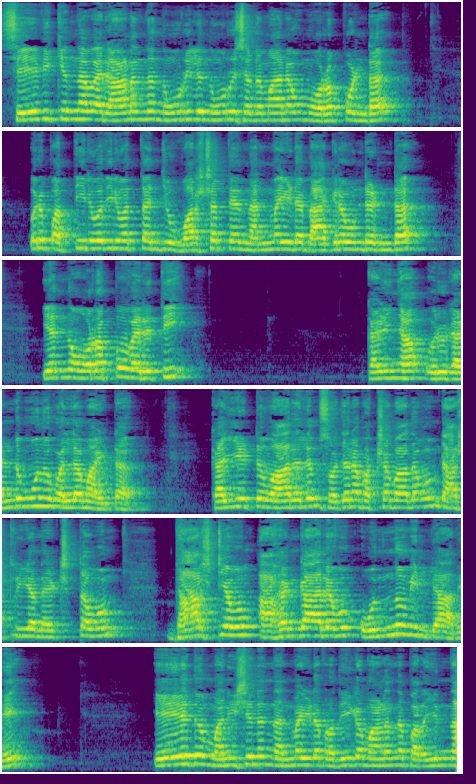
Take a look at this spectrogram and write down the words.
സേവിക്കുന്നവരാണെന്ന് നൂറിൽ നൂറ് ശതമാനവും ഉറപ്പുണ്ട്. ഒരു പത്തിരുപത് ഇരുപത്തഞ്ച് വർഷത്തെ നന്മയുടെ ബാക്ക്ഗ്രൗണ്ട് ഉണ്ട് എന്ന് ഉറപ്പ് വരുത്തി കഴിഞ്ഞ ഒരു രണ്ട് മൂന്ന് കൊല്ലമായിട്ട് കൈയിട്ട് വാരലും സ്വജനപക്ഷപാതവും രാഷ്ട്രീയ നേഷ്ടവും ധാർഷ്ട്യവും അഹങ്കാരവും ഒന്നുമില്ലാതെ ഏത് മനുഷ്യനും നന്മയുടെ പ്രതീകമാണെന്ന് പറയുന്ന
